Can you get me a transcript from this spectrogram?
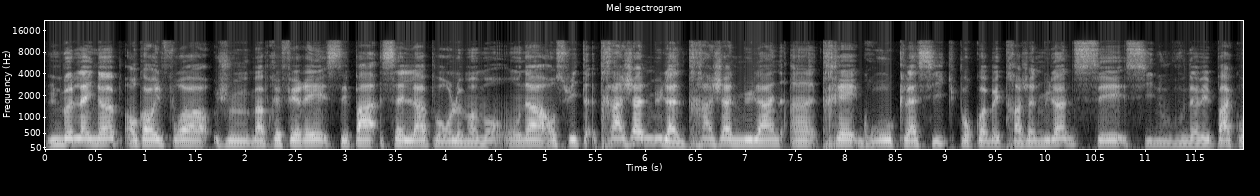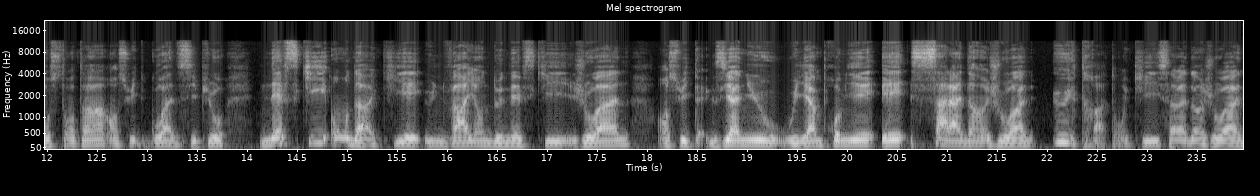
Une bonne line-up, encore une fois, je ma préférée, c'est pas celle-là pour le moment. On a ensuite Trajan Mulan. Trajan Mulan, un très gros classique. Pourquoi mettre Trajan Mulan? C'est si vous n'avez pas Constantin, ensuite Guan Scipio, Nevsky Honda, qui est une variante de Nevsky Johan, ensuite Xianyu William Ier et Saladin Johan, ultra tanky Saladin Johan,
